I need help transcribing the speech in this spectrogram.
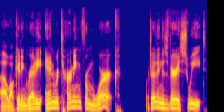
uh, while getting ready and returning from work, which I think is very sweet.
